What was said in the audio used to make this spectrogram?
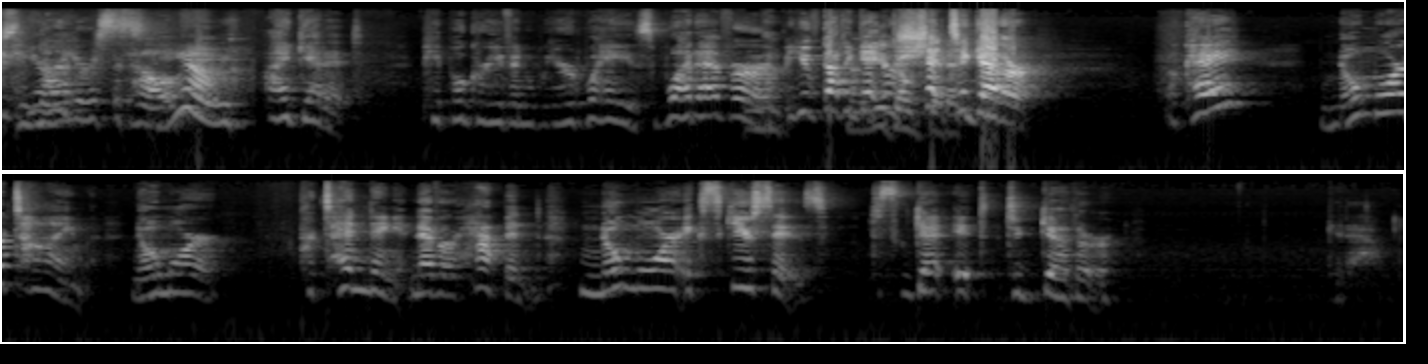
It's hear not a yourself? scam. I get it. People grieve in weird ways. Whatever. No, But You've got to no, get you your shit get together. Okay? No more time. No more pretending it never happened. No more excuses. Just get it together. Get out.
